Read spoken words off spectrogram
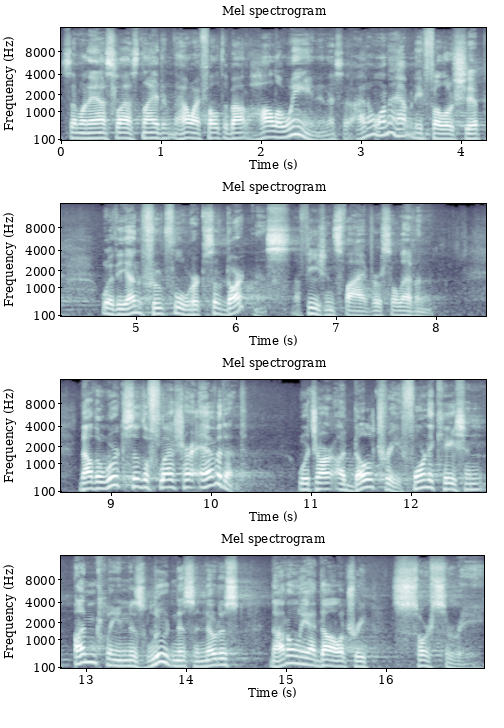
Someone asked last night how I felt about Halloween, and I said, I don't want to have any fellowship with the unfruitful works of darkness. Ephesians 5, verse 11. Now, the works of the flesh are evident, which are adultery, fornication, uncleanness, lewdness, and notice not only idolatry, sorcery.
